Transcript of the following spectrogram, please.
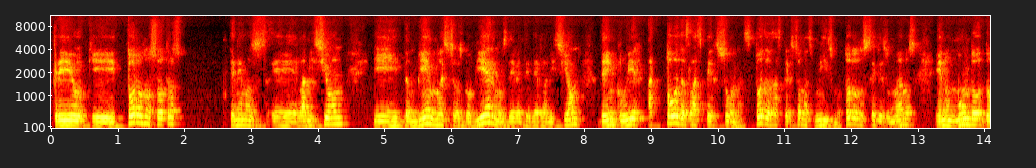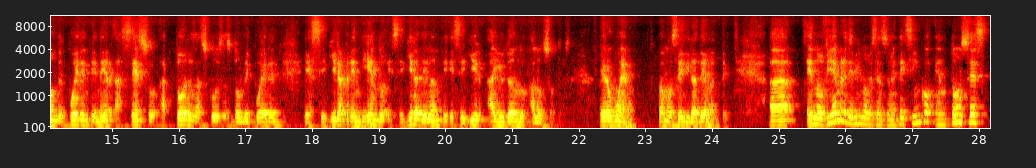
creo que todos nosotros tenemos eh, la misión y también nuestros gobiernos deben tener la misión de incluir a todas las personas, todas las personas mismo, todos los seres humanos en un mundo donde pueden tener acceso a todas las cosas, donde pueden eh, seguir aprendiendo y seguir adelante y seguir ayudando a los otros. Pero bueno, vamos a seguir adelante. Uh, en noviembre de 1995, entonces,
